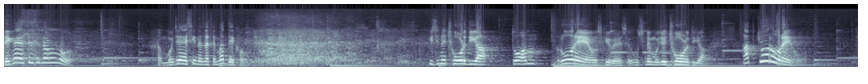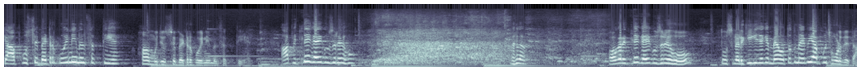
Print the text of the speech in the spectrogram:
देखा ऐसे ऐसे लोगों को? मुझे ऐसी नज़र से मत देखो। किसी ने छोड़ दिया। तो हम रो रहे हैं उसकी वजह से, उसने मुझे छोड़ दिया। आप क्यों रो रहे हो? क्या आपको उससे बेटर कोई नहीं मिल सकती है? हाँ मुझे उससे बेटर कोई नहीं मिल सकती है। आप इतने गए गुजरे हो। अगर इतने गए गुजरे हो तो उस लड़की की जगह मैं होता तो मैं भी आपको छोड़ देता।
